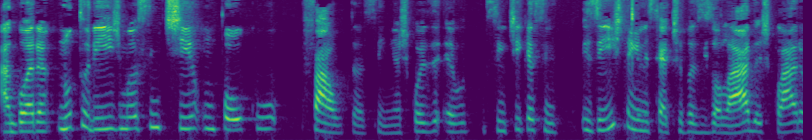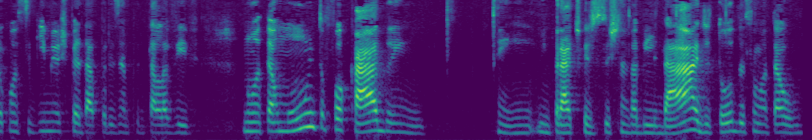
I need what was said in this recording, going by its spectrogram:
Agora, no turismo, eu senti um pouco falta, assim, as coisas, eu senti que assim existem iniciativas isoladas, claro, eu consegui me hospedar, por exemplo, em Tel Aviv, num hotel muito focado em em, em práticas de sustentabilidade, todo esse é um hotel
